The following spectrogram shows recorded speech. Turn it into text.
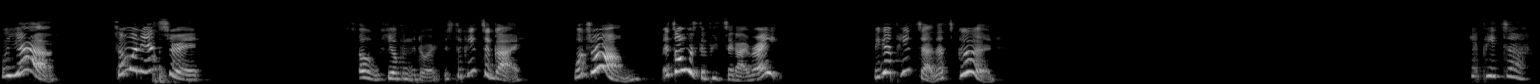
Well, yeah. Someone answer it. Oh, he opened the door. It's the pizza guy. What's wrong? It's always the pizza guy, right? We got pizza. That's good. Get pizza.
